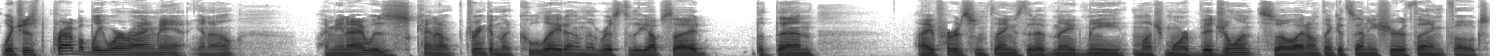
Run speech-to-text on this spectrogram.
which is probably where I'm at, you know. I mean, I was kind of drinking the Kool Aid on the risk to the upside, but then I've heard some things that have made me much more vigilant, so I don't think it's any sure thing, folks.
